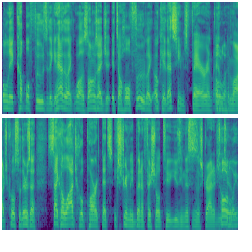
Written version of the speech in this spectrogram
only a couple foods that they can have. They're like, well, as long as I it's a whole food, like okay, that seems fair and, and, and logical. So there's a psychological part that's extremely beneficial to using this as a strategy. too. Totally.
